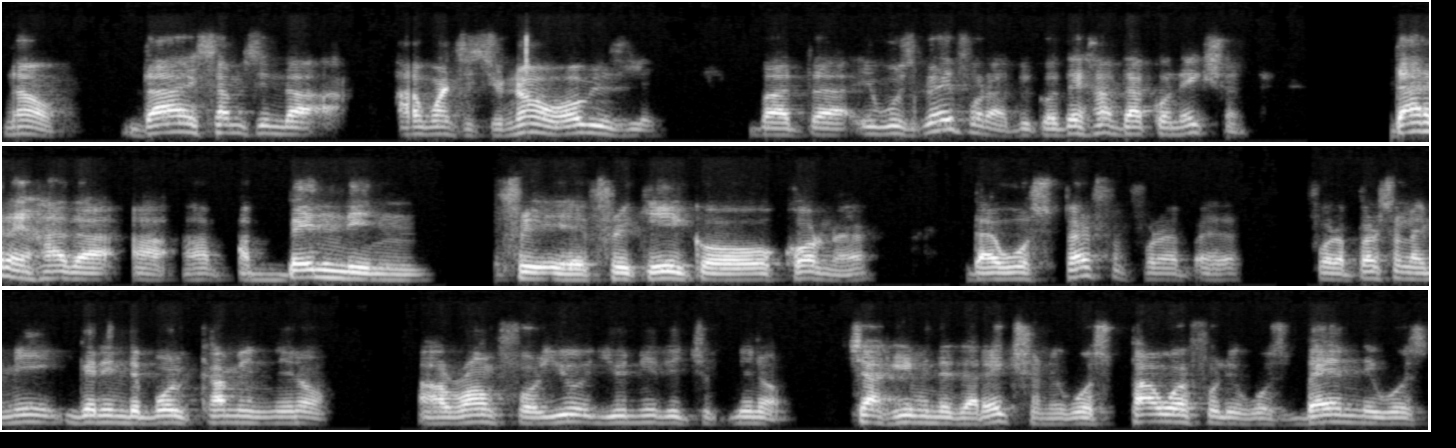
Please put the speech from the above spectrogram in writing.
Now, that is something that I wanted to know, obviously. But uh, it was great for us because they have that connection. Darren had a, a, a bending free, uh, free kick or corner that was perfect for a, uh, for a person like me getting the ball coming, you know, around for you. You needed to, you know, just give the direction. It was powerful. It was bend. It was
